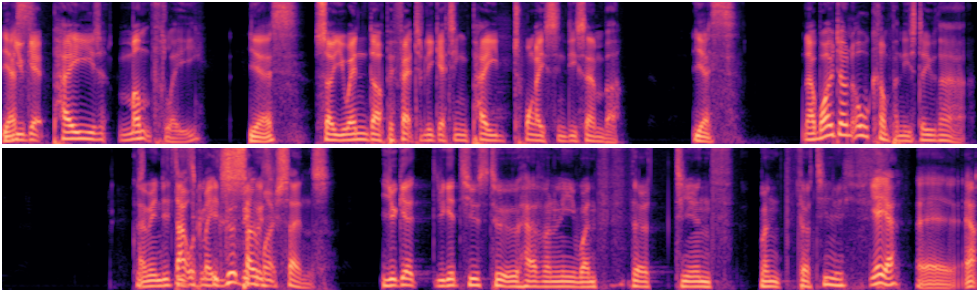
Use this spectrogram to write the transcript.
yes, You get paid monthly, yes, so you end up effectively getting paid twice in December. yes. Now, why don't all companies do that? I mean, it's, that would make so much sense. You get you get used to have only one thirteenth, one thirteenth. Yeah, yeah. uh, yeah,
